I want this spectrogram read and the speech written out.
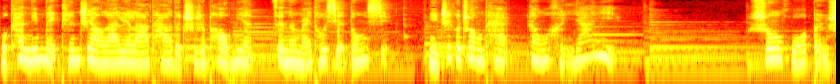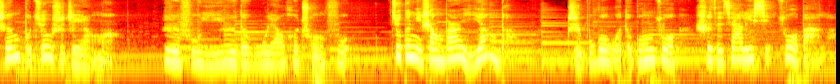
我看你每天这样邋里邋遢的吃着泡面，在那儿埋头写东西，你这个状态让我很压抑。生活本身不就是这样吗？日复一日的无聊和重复，就跟你上班一样的，只不过我的工作是在家里写作罢了。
